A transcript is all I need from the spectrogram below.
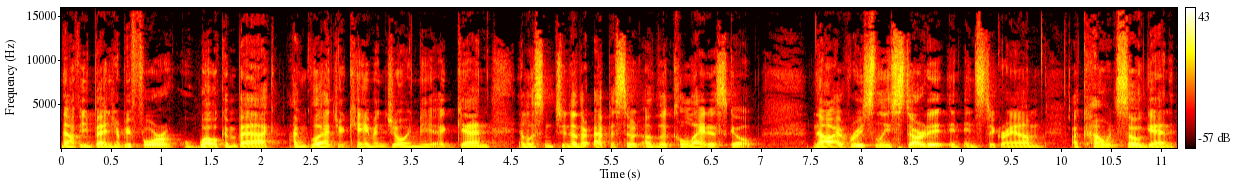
Now, if you've been here before, welcome back. I'm glad you came and joined me again and listened to another episode of the Kaleidoscope. Now, I've recently started an Instagram account, so again,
